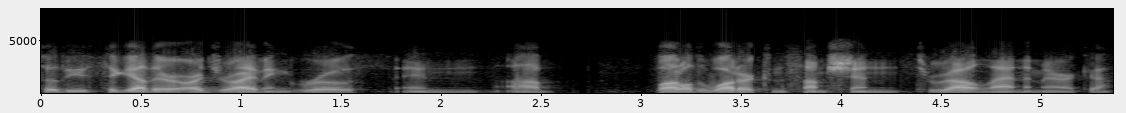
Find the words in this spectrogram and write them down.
So these together are driving growth in bottled water consumption throughout Latin America.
